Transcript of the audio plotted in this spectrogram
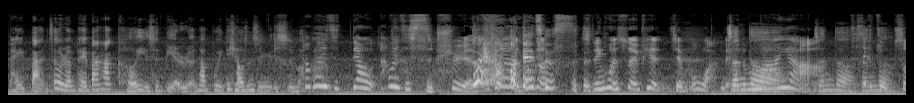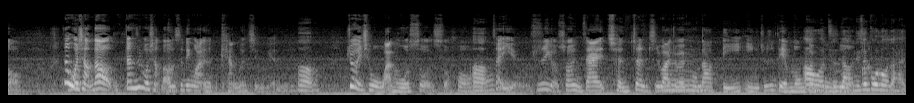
陪伴，这个人陪伴他可以是别人，他不一定要是心理师嘛。他会一直掉，他会一直死去哎，对，很多个灵魂碎片捡不完哎，我的妈呀，真的是一个诅咒。但我想到，但是我想到的是另外一个很强的经验。嗯，就以前我玩魔兽的时候，在野，就是有时候你在城镇之外就会碰到敌营，就是联盟跟部落。你是部落的还是？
